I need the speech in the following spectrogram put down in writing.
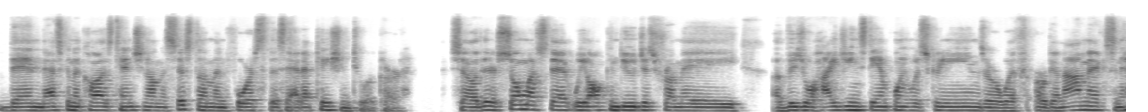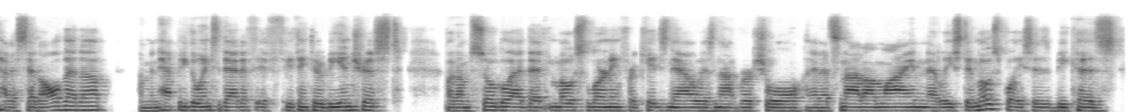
then that's going to cause tension on the system and force this adaptation to occur. So there's so much that we all can do just from a, a visual hygiene standpoint with screens or with ergonomics and how to set all that up. I'm happy to go into that if, if you think there would be interest. But I'm so glad that most learning for kids now is not virtual and it's not online, at least in most places, because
